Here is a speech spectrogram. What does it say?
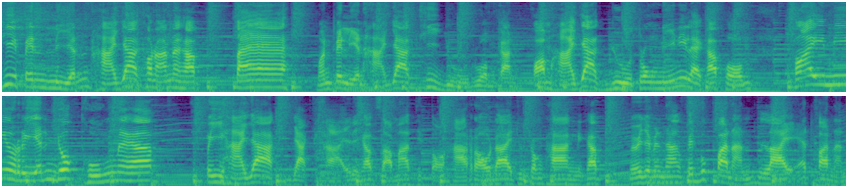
ที่เป็นเหรียญหายากเท่านั้นนะครับ แต่มันเป็นเหรียญหายากที่อยู่รวมกัน ความหายากอยู่ตรงนี้นี่แหละครับผม ใครมีเหรียญยกถุงนะครับ ปีหายากอยากขายนะครับสามารถติดต่อหาเราได้ทุกช่องทางนะครับไม่ว่าจะเป็นทาง Facebook ปานัน Line แอดปานัน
